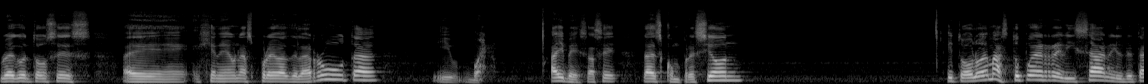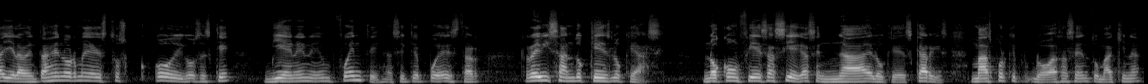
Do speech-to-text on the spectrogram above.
Luego entonces eh, genera unas pruebas de la ruta y bueno, ahí ves, hace la descompresión y todo lo demás. Tú puedes revisar en el detalle. La ventaja enorme de estos códigos es que vienen en fuente, así que puedes estar revisando qué es lo que hace. No confíes a ciegas en nada de lo que descargues, más porque lo vas a hacer en tu máquina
